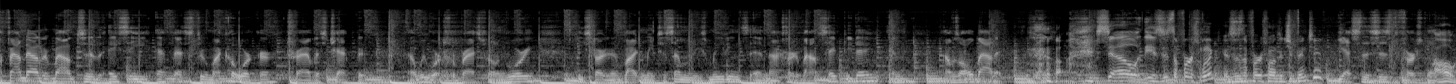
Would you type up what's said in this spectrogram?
I found out about the ACFS through my coworker Travis Chapman. Uh, we worked for Brasfield and Gorrie. He started inviting me to some of these meetings, and I heard about Safety Day, and I was all about it. so, is this the first one? Is this the first one that you've been to? Yes, this is the first one. Oh,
